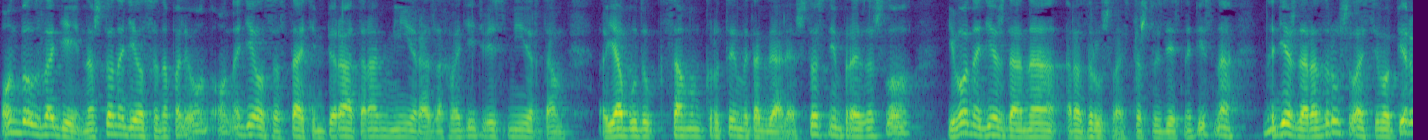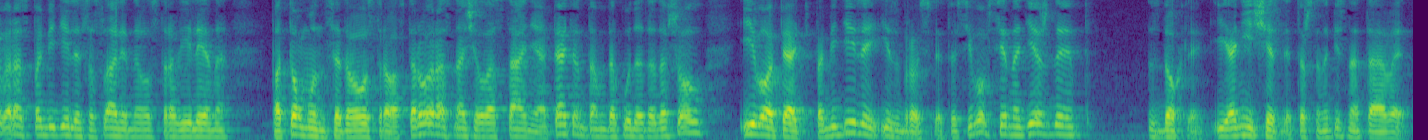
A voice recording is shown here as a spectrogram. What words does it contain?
Он был злодей. На что надеялся Наполеон? Он надеялся стать императором мира, захватить весь мир, там, я буду самым крутым и так далее. Что с ним произошло? Его надежда, она разрушилась. То, что здесь написано, надежда разрушилась, его первый раз победили, сослали на остров Елена, потом он с этого острова второй раз начал восстание, опять он там до куда-то дошел, и его опять победили и сбросили. То есть его все надежды сдохли, и они исчезли, то, что написано Таавет.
